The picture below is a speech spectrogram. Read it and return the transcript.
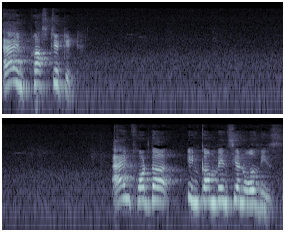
and frustrated. And for the incumbency and all these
